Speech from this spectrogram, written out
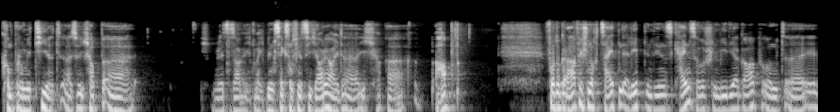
kompromittiert. Also ich habe, äh, ich will jetzt sagen, ich, bin 46 Jahre alt, äh, ich äh, habe fotografisch noch Zeiten erlebt, in denen es kein Social Media gab. Und äh,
